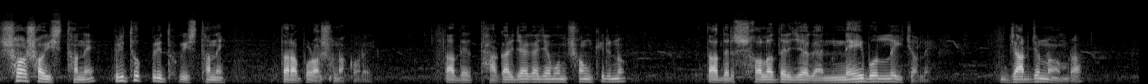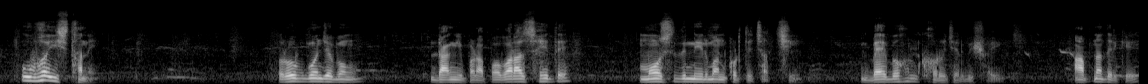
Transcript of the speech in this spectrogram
স্ব স্থানে, পৃথক পৃথক স্থানে তারা পড়াশোনা করে। তাদের থাকার জায়গা যেমন সংকীর্ণ, তাদের সলাতের জায়গা নেই বললেই চলে। যার জন্য আমরা উভয় স্থানে রূপগঞ্জ এবং ডাঙ্গিপাড়া পবা রাজশাহীতে মসজিদ নির্মাণ করতে চাচ্ছি। ব্যয়বহুল খরচের বিষয়। আপনাদেরকে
